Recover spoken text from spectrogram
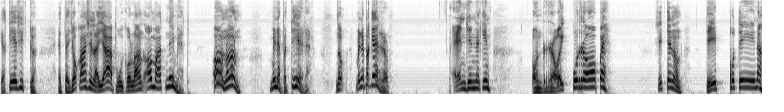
Ja tiesitkö, että jokaisella jääpuikolla on omat nimet? On, on. Minäpä tiedän. No, minäpä kerron. Ensinnäkin on Roikkuroope, sitten on Tipputiina,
